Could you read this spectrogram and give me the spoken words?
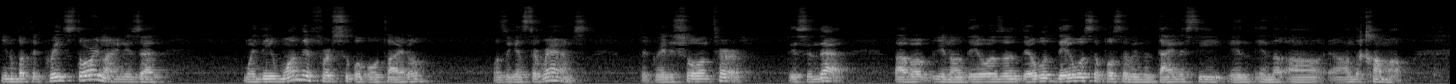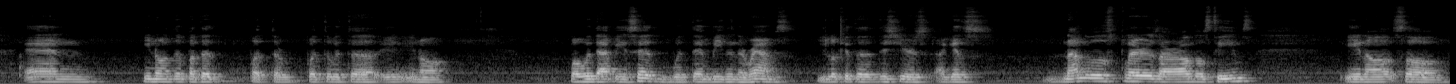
you know, but the great storyline is that when they won their first Super Bowl title was against the Rams, the greatest show on turf, this and that. Blah, you know, there was a there was they were supposed to win the dynasty in in the uh, on the come up, and you know, the, but the but the but the, with the you know, but with that being said, with them beating the Rams, you look at the this year's i guess none of those players are on those teams, you know. So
